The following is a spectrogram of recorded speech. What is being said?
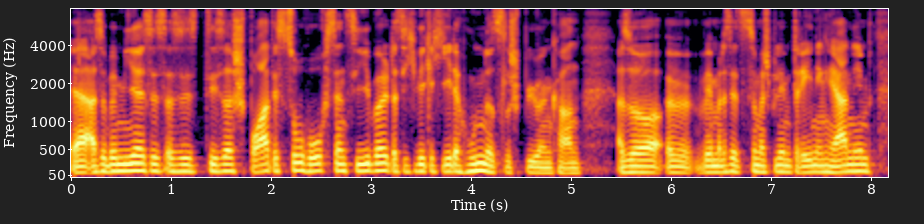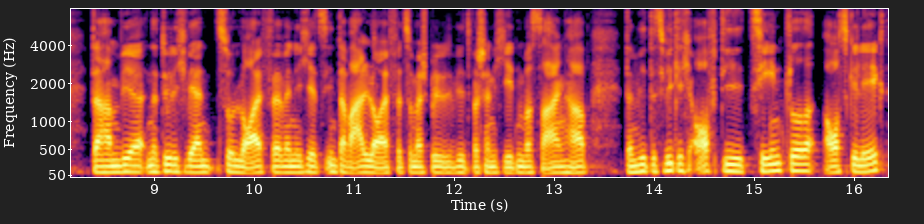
Ja, also bei mir ist es, also ist, dieser Sport ist so hochsensibel, dass ich wirklich jede Hundertstel spüren kann. Also äh, wenn man das jetzt zum Beispiel im Training hernimmt, da haben wir natürlich während so Läufe, wenn ich jetzt Intervallläufe zum Beispiel, wird wahrscheinlich jedem was sagen habe, dann wird das wirklich auf die Zehntel ausgelegt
